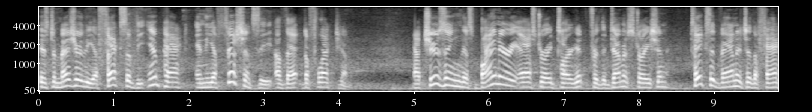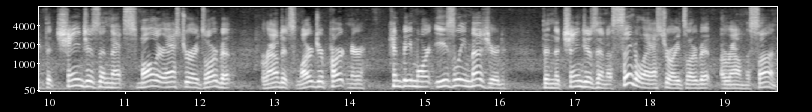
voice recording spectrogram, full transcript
is to measure the effects of the impact and the efficiency of that deflection. Now, choosing this binary asteroid target for the demonstration takes advantage of the fact that changes in that smaller asteroid's orbit around its larger partner can be more easily measured than the changes in a single asteroid's orbit around the Sun.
